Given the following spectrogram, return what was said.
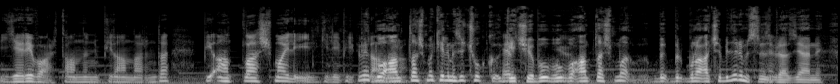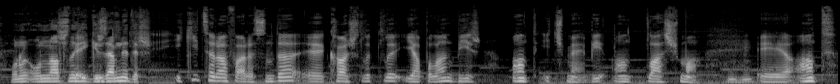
yeri var Tanrı'nın planlarında. Bir antlaşma ile ilgili bir plan. Evet bu antlaşma kelimesi çok Hep, geçiyor. Bu, bu bu antlaşma bunu açabilir misiniz evet. biraz yani? Onun onun altındaki işte gizem nedir? İki taraf arasında e, karşılıklı yapılan bir ant içme, bir antlaşma. Hı hı. E, ant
